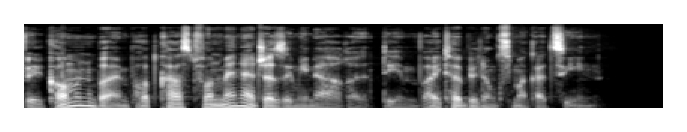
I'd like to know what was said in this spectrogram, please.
Willkommen beim Podcast von Managerseminare, dem Weiterbildungsmagazin.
